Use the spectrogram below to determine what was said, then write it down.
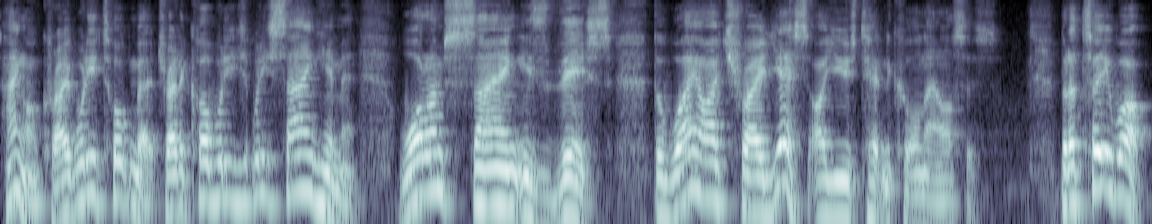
Hang on, Craig. What are you talking about? Trader Cobb, what are you, what are you saying here, man? What I'm saying is this. The way I trade, yes, I use technical analysis. But I'll tell you what,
